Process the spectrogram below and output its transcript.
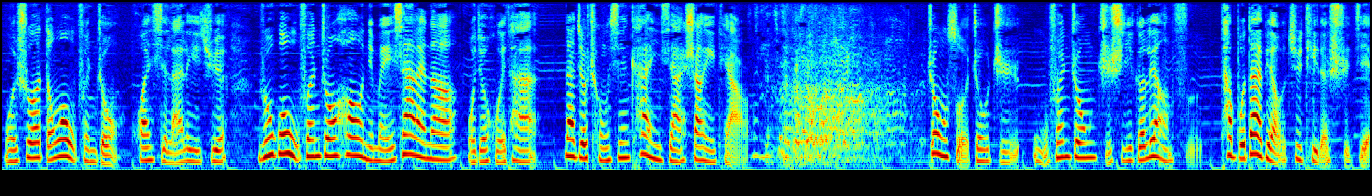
我说等我五分钟。欢喜来了一句：“如果五分钟后你没下来呢？”我就回他：“那就重新看一下上一条。”众所周知，五分钟只是一个量词，它不代表具体的时间。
